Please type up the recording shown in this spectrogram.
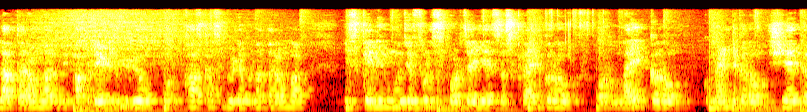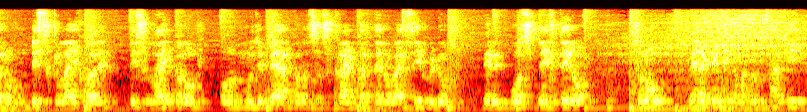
लाता रहूँगा अपडेट वीडियो और खास खास वीडियो बनाता रहूँगा। इसके लिए मुझे फुल सपोर्ट चाहिए। सब्सक्राइब करो और लाइक करो कमेंट करो शेयर करो डिसलाइक वाले डिसलाइक करो और मुझे प्यार करो सब्सक्राइब करते रहो। ऐसी वीडियो मेरे पोस्ट देखते रहो। चलो, मेरा कहने का मतलब था कि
